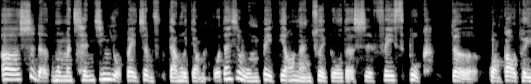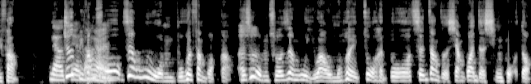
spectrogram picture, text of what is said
呃，是的，我们曾经有被政府单位刁难过，但是我们被刁难最多的是 Facebook 的广告推放。了就是比方说任务，我们不会放广告，可是嗯我们除了任务以外，我们会做很多生长者相关的新活动。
